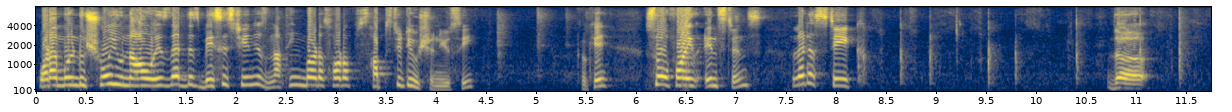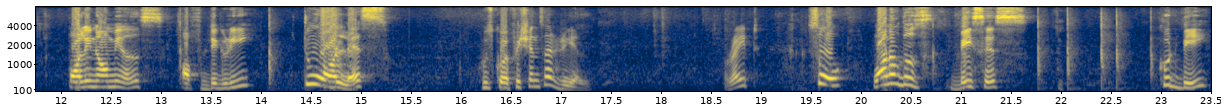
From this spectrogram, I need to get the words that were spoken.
what I am going to show you now is that this basis change is nothing but a sort of substitution you see, okay. So for instance, let us take the polynomials of degree 2 or less whose coefficients are real, right. So one of those bases could be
